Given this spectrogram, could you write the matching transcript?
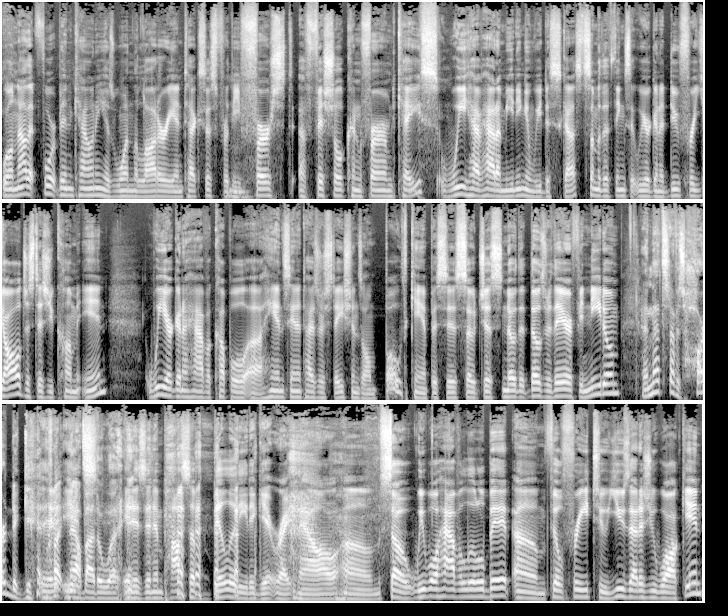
Well, now that Fort Bend County has won the lottery in Texas for the mm. first official confirmed case, we have had a meeting and we discussed some of the things that we are going to do for y'all just as you come in we are going to have a couple uh, hand sanitizer stations on both campuses. So just know that those are there if you need them. And that stuff is hard to get it, right now, by the way. It is an impossibility to get right now. Um, so we will have a little bit. Um, feel free to use that as you walk in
